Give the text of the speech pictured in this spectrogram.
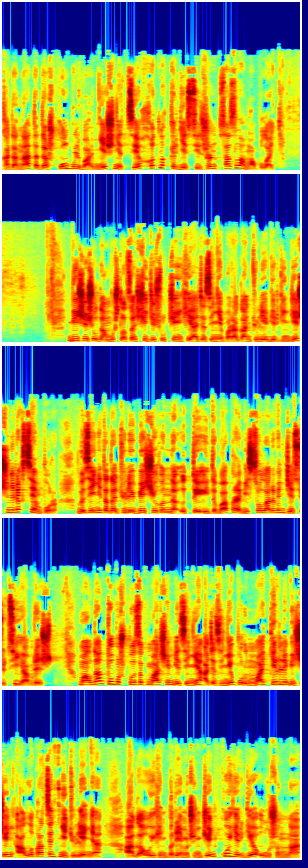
кадана тада школ бульварне шнетсе хытлық кірдесешін сазылама булать. Виже жылдан бұшласа шеде шулченхи ажазене бараган тюлев ергенде шинелік семпур. Вазені тада тюлевбе шығынны үтті идыва сүтсе явреш. Малдан тубыш пызык маршин безене ажазене пурынма кирлі вижен аллы процентне тюлене. Ага уйхен біремішін жен ку ерге улшынна.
